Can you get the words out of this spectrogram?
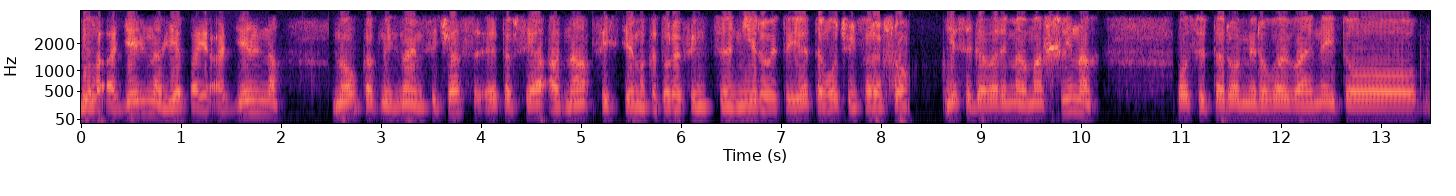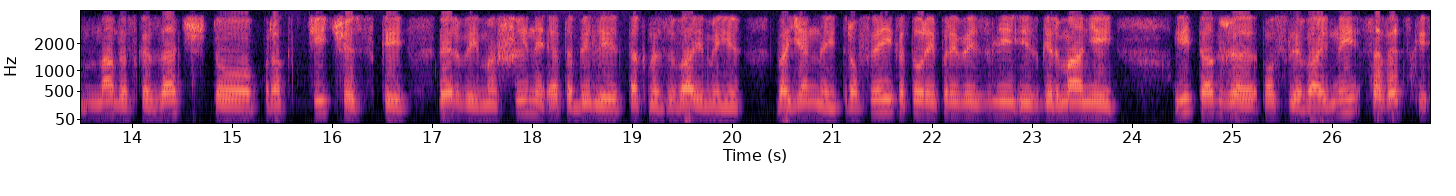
было отдельно, Лепая отдельно. Но, как мы знаем сейчас, это вся одна система, которая функционирует, и это очень хорошо. Если говорим о машинах, после Второй мировой войны, то надо сказать, что практически первые машины это были так называемые военные трофеи, которые привезли из Германии – и также после войны в советских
